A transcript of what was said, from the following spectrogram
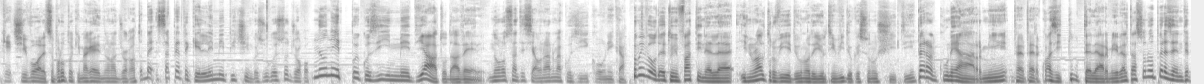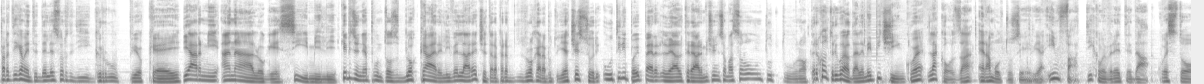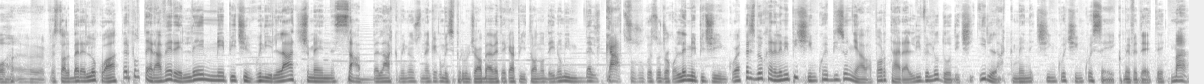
che ci vuole, soprattutto chi magari non ha giocato. Beh, sappiate che l'MP5 su questo gioco non è poi così immediato da avere, nonostante sia un'arma così iconica. Come avevo detto infatti nel, in un altro video, uno degli ultimi video che sono usciti, per alcune armi, per, per quasi tutte le armi in realtà, sono presenti praticamente delle sorte di gruppi, ok? Di armi analoghe, simili, che bisogna appunto sbloccare, livellare, eccetera, per sbloccare appunto gli accessori utili poi per le altre armi. Cioè, insomma, sono sono un tutt'uno. Per quanto riguarda l'MP5, la cosa era molto seria. Infatti, come vedete da questo, uh, questo alberello qua, per poter avere l'MP5, quindi Lachman Sub, Lachman, non so neanche come si pronuncia, vabbè, avete capito, hanno dei nomi del cazzo su questo gioco, l'MP5, per sbloccare l'MP5 bisognava portare al livello 12 il Lachman 556, come vedete. Ma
